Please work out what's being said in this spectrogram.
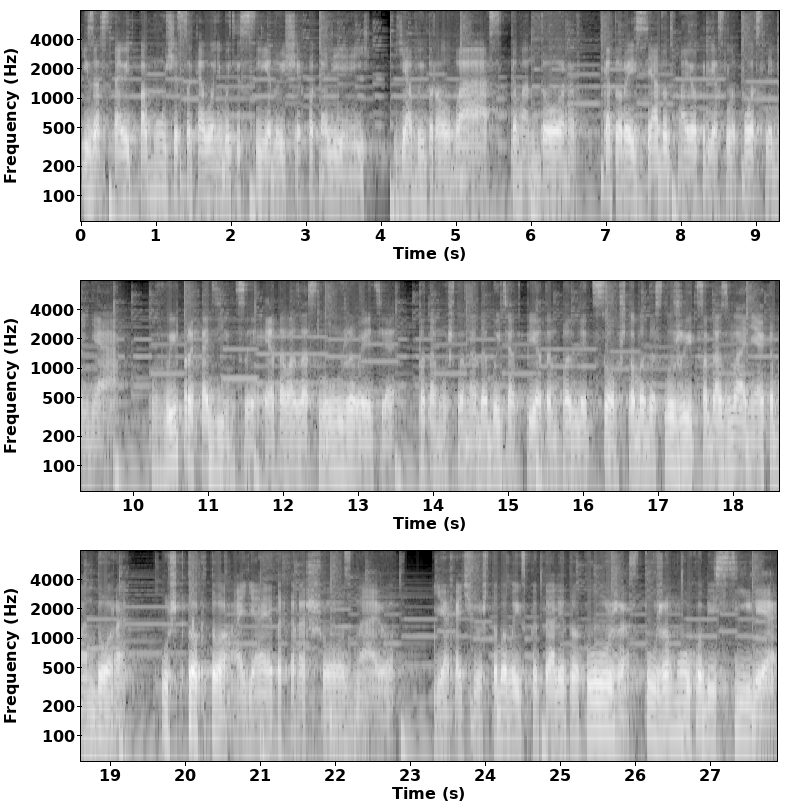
и заставить помучиться кого-нибудь из следующих поколений. Я выбрал вас, командоров, которые сядут в мое кресло после меня. Вы, проходимцы, этого заслуживаете потому что надо быть отпетым под лицом, чтобы дослужиться до звания командора. Уж кто-кто, а я это хорошо знаю. Я хочу, чтобы вы испытали тот ужас, ту же муку бессилия,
